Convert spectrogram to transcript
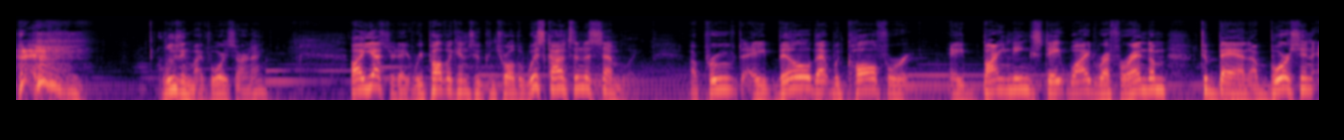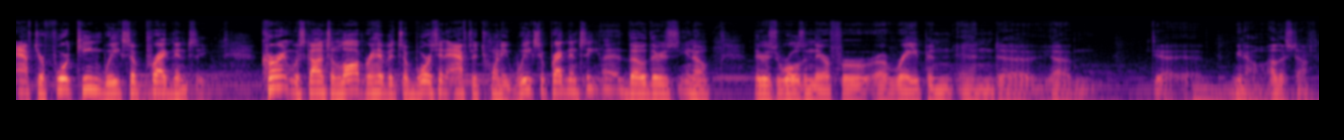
Losing my voice, aren't I? Uh, yesterday, Republicans who control the Wisconsin Assembly approved a bill that would call for a binding statewide referendum to ban abortion after 14 weeks of pregnancy. Current Wisconsin law prohibits abortion after 20 weeks of pregnancy, uh, though there's, you know, there's rules in there for uh, rape and and uh, um, uh, you know other stuff,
